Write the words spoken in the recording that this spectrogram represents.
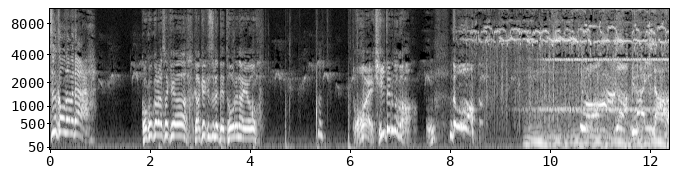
通行止めだここから先は崖崩れで通れないよ。おい聞いてるのか？おうわな。いな。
